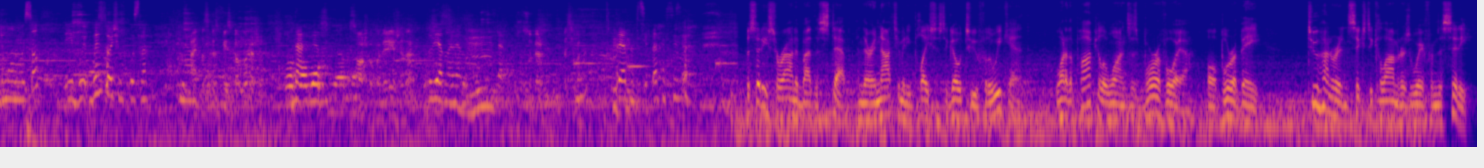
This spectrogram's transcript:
лимонный сок, и будет очень вкусно. А это с Каспийского моря же? Да. С вашего побережья, да? Верно, верно. Mm -hmm. Да. Супер, спасибо. Приятного аппетита. Спасибо. The city is surrounded by the steppe, and there are not too many places to go to for the weekend. One of the popular ones is Buravoya, or Burabay, 260 kilometers away from the city.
